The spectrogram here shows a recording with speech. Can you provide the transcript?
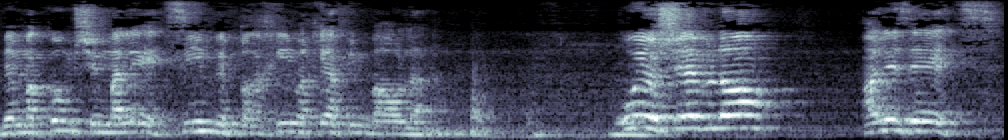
במקום שמלא עצים ופרחים הכי יפים בעולם. הוא יושב לו על איזה עץ.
